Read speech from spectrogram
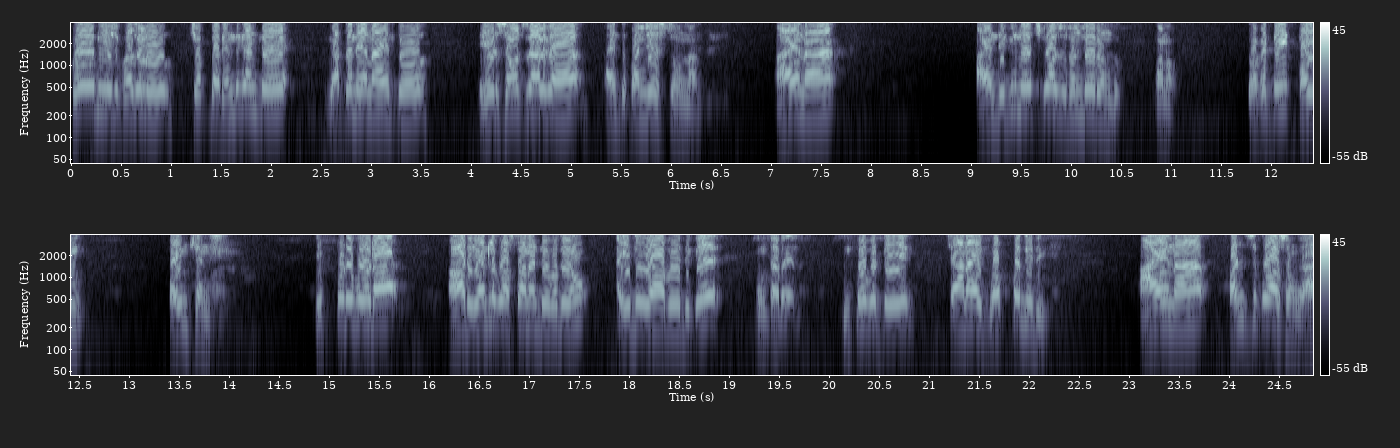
కోర్ నియోజక ప్రజలు చెప్తారు. ఎందుకంటే గత నేను ఆయనతో ఏడు సంవత్సరాలుగా ఆయనతో పనిచేస్తూ ఉన్నాను. ఆయన ఆయన దగ్గర నేర్చుకోవాల్సి రెండే రెండు మనం. ఒకటి టైం టైం సెన్స్. ఎప్పుడు కూడా ఆరు గంటలకు వస్తానంటే ఉదయం ఐదు యాభై ఐదుకే ఉంటారు ఆయన. ఇంకొకటి చాలా గొప్పది ఇది ఆయన ఫండ్స్ కోసంగా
